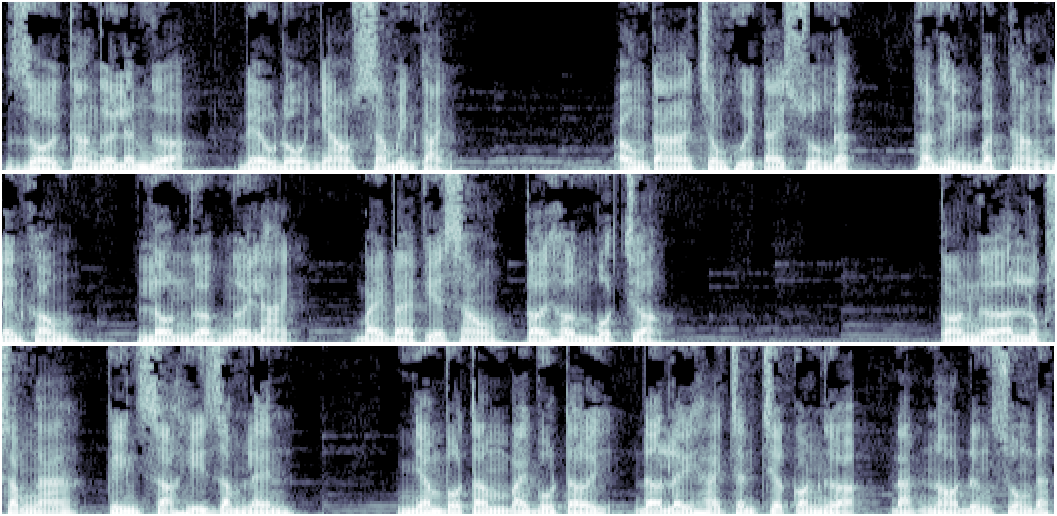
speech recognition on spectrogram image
Rồi cả người lẫn ngựa Đều đổ nhào sang bên cạnh. Ông ta chống khuỷu tay xuống đất, Thân hình bật thẳng lên không, Lộn ngược người lại, Bay về phía sau tới hơn một trượng. Còn ngựa lúc sắp ngã, Kinh sợ hí dầm lên. Nhầm vô tâm bay vụt tới, Đỡ lấy hai chân trước con ngựa, Đặt nó đứng xuống đất.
